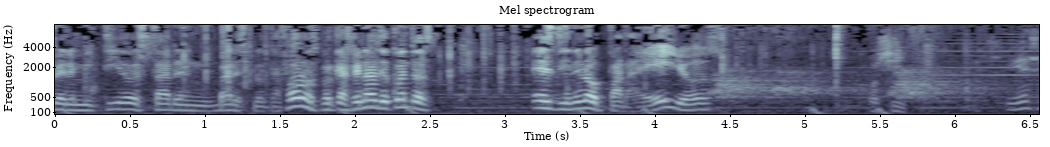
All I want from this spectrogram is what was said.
permitido estar en varias plataformas, porque al final de cuentas es dinero para ellos. Pues sí. Así es.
